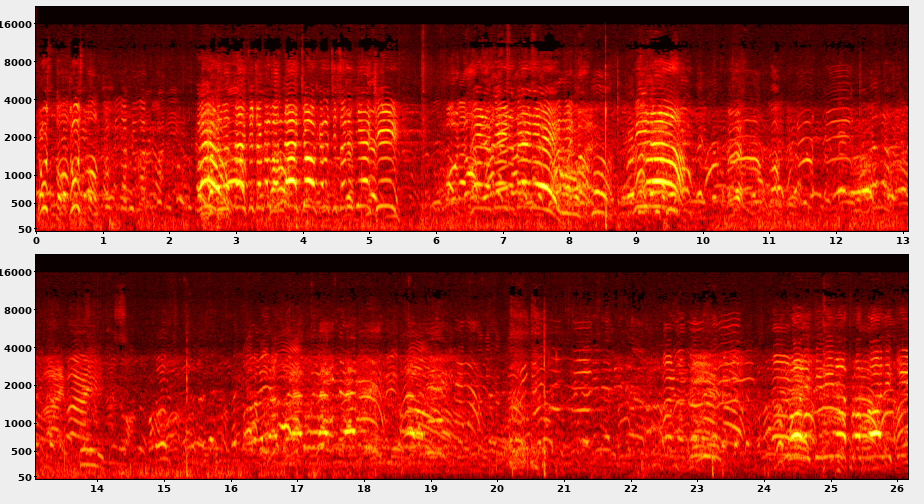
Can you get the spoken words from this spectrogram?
Giusto, giusto! Gioca il vantaggio, gioca il vantaggio, che non ci sono i 10! Bene, bene, bene! Via! Proponiti, Rina, proponiti!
